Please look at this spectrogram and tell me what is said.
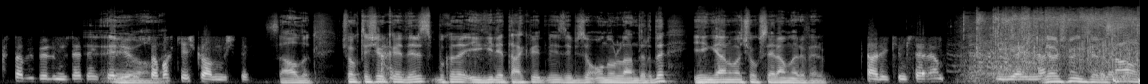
kısa bir bölümümüze denk geliyor. Eyvallah. Sabah geç kalmıştı. Sağ olun. Çok teşekkür ederiz. Bu kadar ilgiyle takip etmeniz de bizi onurlandırdı. Yenge Hanım'a çok selamlar efendim. Aleyküm selam. İyi yayınlar. Görüşmek üzere. Sağ olun.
